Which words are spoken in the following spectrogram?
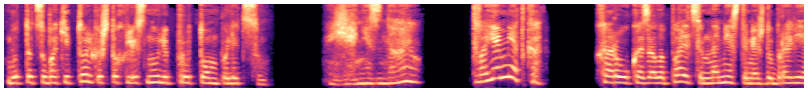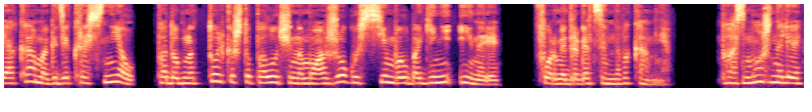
будто Цубаки только что хлестнули прутом по лицу. «Я не знаю. Твоя метка!» Хару указала пальцем на место между бровей Акамы, где краснел, подобно только что полученному ожогу, символ богини Инари в форме драгоценного камня. «Возможно ли,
